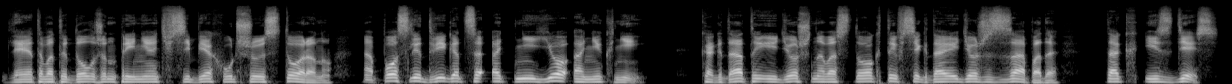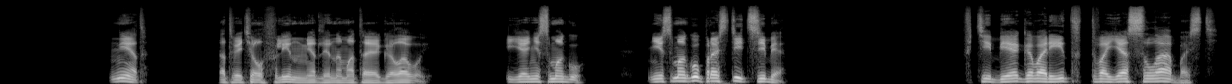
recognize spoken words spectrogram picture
Для этого ты должен принять в себе худшую сторону, а после двигаться от нее, а не к ней. Когда ты идешь на восток, ты всегда идешь с запада. Так и здесь. Нет, ответил Флинн, медленно мотая головой. Я не смогу. Не смогу простить себе. В тебе говорит твоя слабость.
